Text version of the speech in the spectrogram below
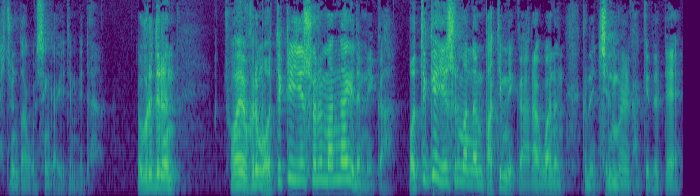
해준다고 생각이 됩니다. 우리들은 좋아요. 그럼 어떻게 예수를 만나게 됩니까? 어떻게 예수를 만나면 바뀝니까? 라고 하는 그런 질문을 갖게 될 때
